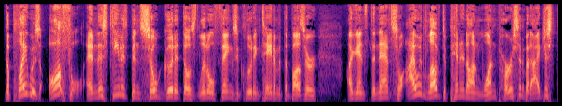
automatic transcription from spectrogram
the play was awful. And this team has been so good at those little things, including Tatum at the buzzer against the Nets. So I would love to pin it on one person, but I just.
